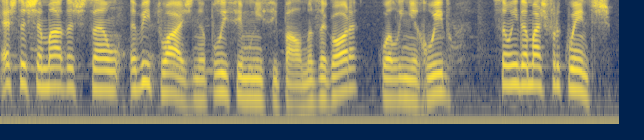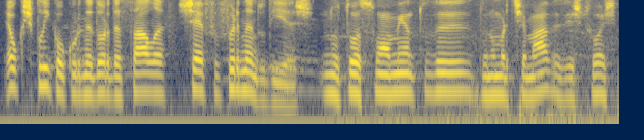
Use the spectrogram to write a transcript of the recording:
Estas chamadas são habituais na Polícia Municipal, mas agora, com a linha ruído, são ainda mais frequentes. É o que explica o coordenador da sala, chefe Fernando Dias. Notou-se um aumento de, do número de chamadas e as pessoas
